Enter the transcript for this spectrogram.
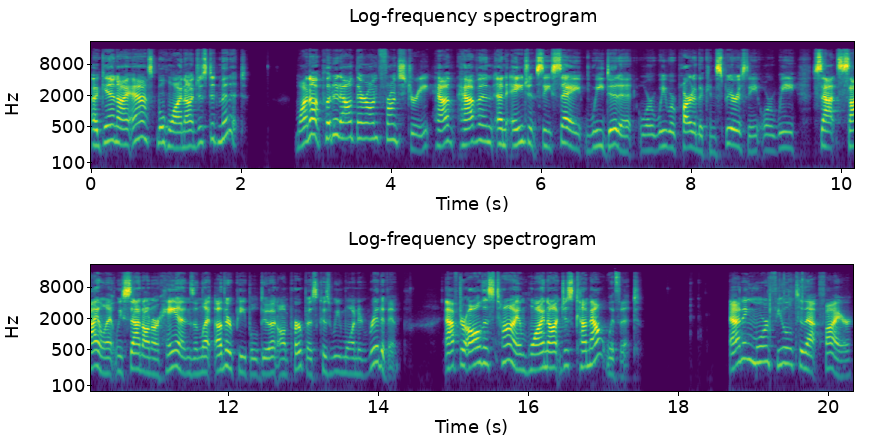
Again, I ask, well, why not just admit it? Why not put it out there on Front Street? Have have an, an agency say we did it, or we were part of the conspiracy, or we sat silent, we sat on our hands and let other people do it on purpose because we wanted rid of him. After all this time, why not just come out with it? Adding more fuel to that fire,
